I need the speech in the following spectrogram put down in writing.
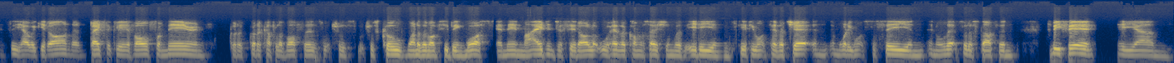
and, see how we get on, and basically evolve from there. And got a, got a couple of offers, which was which was cool. One of them obviously being Wasp, and then my agent just said, oh look, we'll have a conversation with Eddie and see if he wants to have a chat and, and what he wants to see and, and all that sort of stuff. And to be fair, he um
